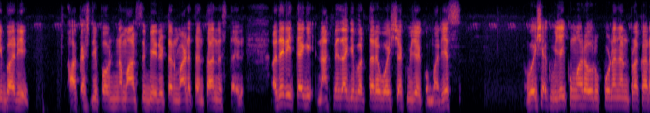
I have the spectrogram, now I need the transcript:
ಈ ಬಾರಿ ಆಕಾಶ್ ದೀಪ್ ಅವ್ರನ್ನ ನಮ್ಮ ಆರ್ ಸಿ ಬಿ ರಿಟರ್ನ್ ಮಾಡುತ್ತೆ ಅಂತ ಅನ್ನಿಸ್ತಾ ಇದೆ. ಅದೇ ರೀತಿಯಾಗಿ ನಾಲ್ಕನೇದಾಗಿ ಬರ್ತಾರೆ ವೈಶಾಖ್ ವಿಜಯ್ ಕುಮಾರ್ ಎಸ್ ವೈಶಾಖ್ ವಿಜಯ್ ಕುಮಾರ್ ಅವರು ಕೂಡ ನನ್ನ ಪ್ರಕಾರ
